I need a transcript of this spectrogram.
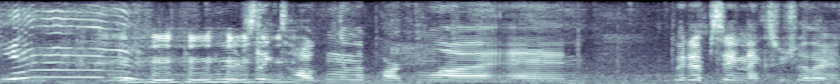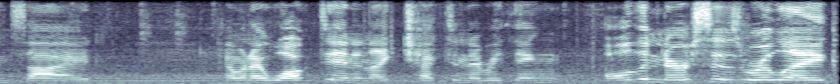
yeah. we were just like talking in the parking lot and we ended up sitting next to each other inside. And when I walked in and like checked in everything, all the nurses were like,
